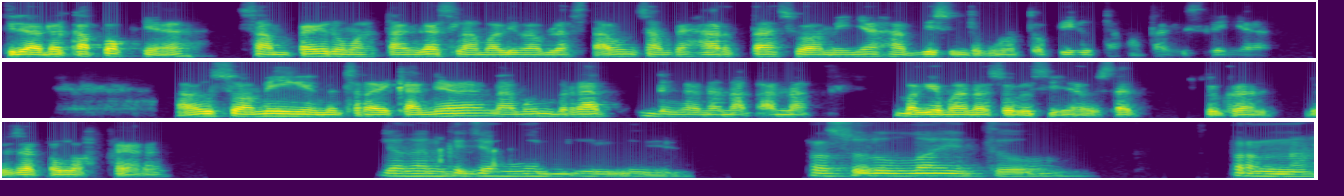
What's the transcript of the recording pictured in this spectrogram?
Tidak ada kapoknya, sampai rumah tangga selama 15 tahun sampai harta suaminya habis untuk menutupi hutang-hutang istrinya Lalu suami ingin menceraikannya, namun berat dengan anak-anak. Bagaimana solusinya, Ustaz? Syukran. Jazakallah khairan. Jangan kejauhan dulu ya. Rasulullah itu pernah,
